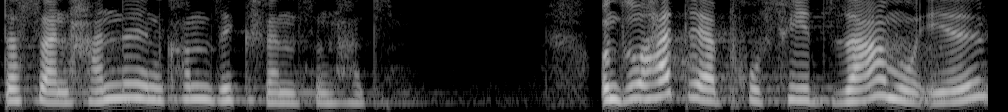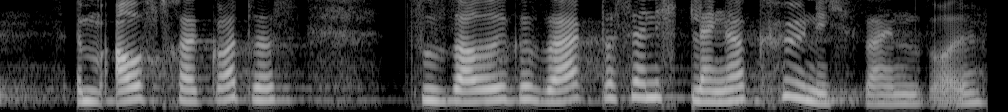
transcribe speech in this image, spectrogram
dass sein Handeln Konsequenzen hat. Und so hat der Prophet Samuel im Auftrag Gottes zu Saul gesagt, dass er nicht länger König sein soll.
